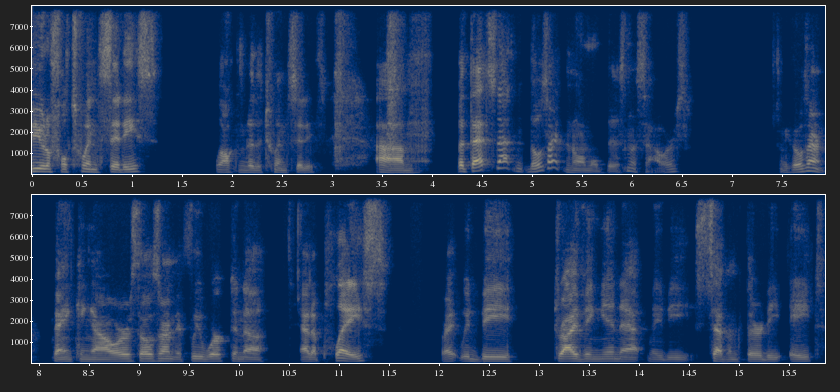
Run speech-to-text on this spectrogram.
beautiful Twin Cities. Welcome to the Twin Cities. Um, but that's not, those aren't normal business hours. Like those aren't banking hours. Those aren't, if we worked in a, at a place, right, we'd be driving in at maybe 7.30 8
